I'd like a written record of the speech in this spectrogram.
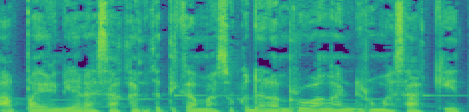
apa yang dia rasakan ketika masuk ke dalam ruangan di rumah sakit.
